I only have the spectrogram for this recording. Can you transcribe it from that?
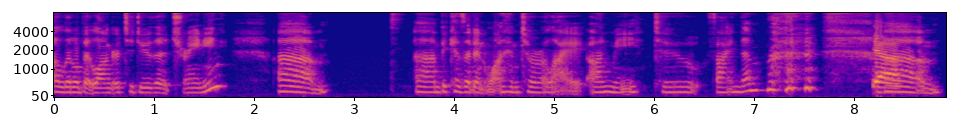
a little bit longer to do the training. Um, um, because I didn't want him to rely on me to find them. yeah. Um,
